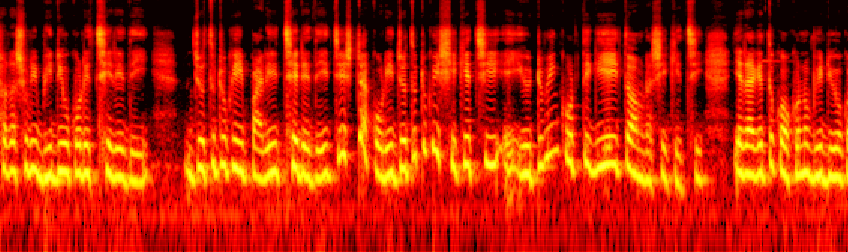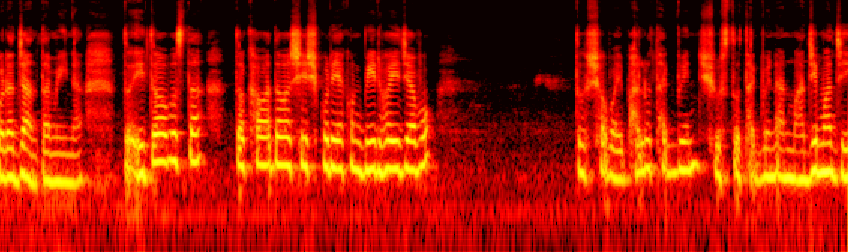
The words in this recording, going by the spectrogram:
সরাসরি ভিডিও করে ছেড়ে দিই। যতটুকুই পারি ছেড়ে দিই, চেষ্টা করি, যতটুকুই শিখেছি, এই ইউটিউবিং করতে গিয়েই তো আমরা শিখেছি। এর আগে তো কখনো ভিডিও করা জানতামই না। তো এই তো অবস্থা। তো খাওয়া দাওয়া শেষ করে এখন বের হয়ে যাব। তো সবাই ভালো থাকবেন, সুস্থ থাকবেন, আর মাঝে মাঝে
